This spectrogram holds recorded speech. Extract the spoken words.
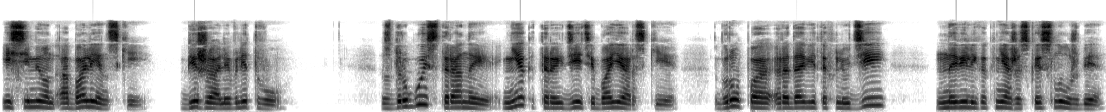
и Семен Оболенский бежали в Литву. С другой стороны, некоторые дети боярские, группа родовитых людей на великокняжеской службе,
